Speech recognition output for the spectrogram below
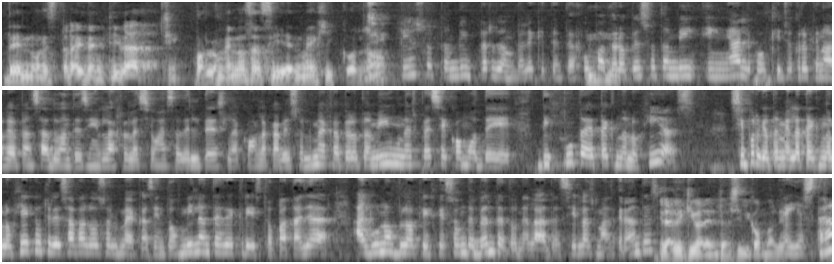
de nuestra identidad, sí. por lo menos así en México, ¿no? Sí. Pienso también, perdón, vale que te interrumpa, pero pienso también en algo que yo creo que no había pensado antes en la relación esa del Tesla con la cabeza olmeca, pero también una especie como de disputa de tecnologías. Sí, porque también la tecnología que utilizaban los olmecas en 2000 a.C. para tallar algunos bloques que son de 20 toneladas, y las más grandes. Era el equivalente a Silicon Valley. Ahí está.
